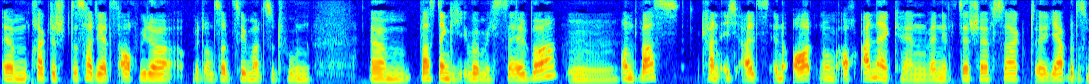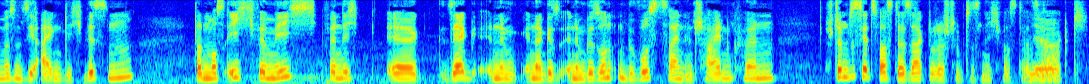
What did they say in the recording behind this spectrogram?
ähm, praktisch, das hat jetzt auch wieder mit unserem Thema zu tun, ähm, was denke ich über mich selber mhm. und was kann ich als in Ordnung auch anerkennen. Wenn jetzt der Chef sagt, äh, ja, aber das müssen Sie eigentlich wissen, dann muss ich für mich, finde ich, äh, sehr in einem, in, einer, in einem gesunden Bewusstsein entscheiden können, stimmt es jetzt, was der sagt oder stimmt es nicht, was der ja. sagt.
